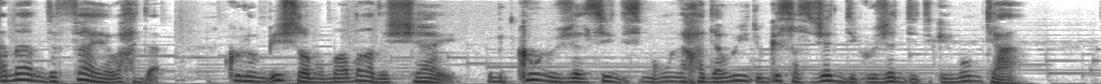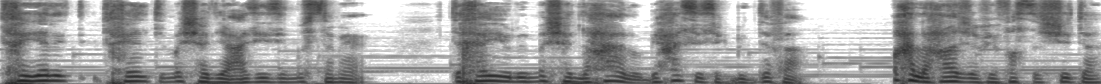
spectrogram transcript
أمام دفاية واحدة. كلهم بيشربوا مع بعض الشاي وبتكونوا جالسين تسمعون لحداويت وقصص جدك وجدتك الممتعة. تخيلت تخيلت المشهد يا عزيزي المستمع. تخيل المشهد لحاله بيحسسك بالدفى أحلى حاجة في فصل الشتاء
